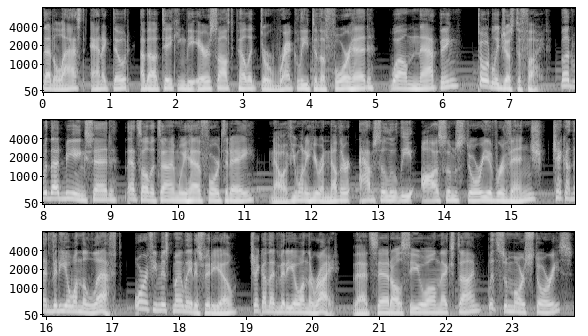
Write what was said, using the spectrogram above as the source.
that last anecdote about taking the airsoft pellet directly to the forehead while napping, totally justified. But with that being said, that's all the time we have for today. Now, if you want to hear another absolutely awesome story of revenge, check out that video on the left. Or if you missed my latest video, check out that video on the right. That said, I'll see you all next time with some more stories.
